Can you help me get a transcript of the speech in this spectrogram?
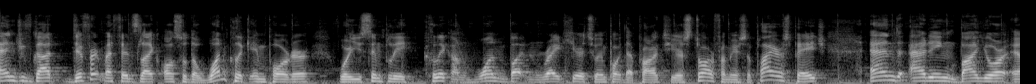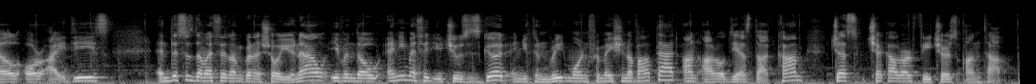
And you've got different methods like also the one-click importer where you simply click on one button right here to import that product to your store from your suppliers page and adding by URL or IDs. And this is the method I'm going to show you now, even though any method you choose is good and you can read more information about that on autods.com. Just check out our features on top.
